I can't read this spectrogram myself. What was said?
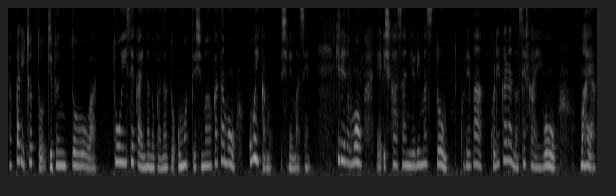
やっぱりちょっと自分とは遠い世界なのかなと思ってしまう方も多いかもしれません。けれども、石川さんによりますと、これはこれからの世界をもはや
